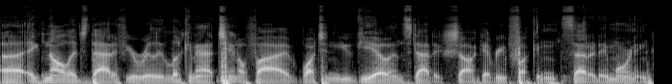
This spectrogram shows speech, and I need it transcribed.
uh, acknowledge that if you're really looking at Channel 5 watching Yu Gi Oh! and Static Shock every fucking Saturday morning.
